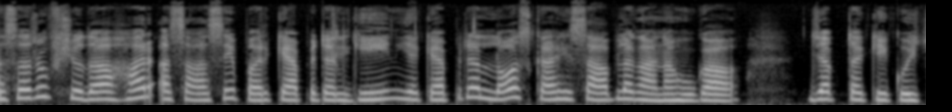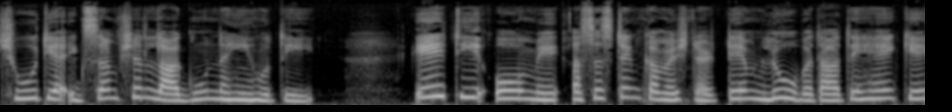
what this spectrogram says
تصرف شدہ ہر اثاثے پر کیپٹل گین یا کیپٹل لاس کا حساب لگانا ہوگا جب تک کہ کوئی چھوٹ یا ایگزمپشن لاگو نہیں ہوتی اے ٹی او میں اسسٹنٹ کمشنر لو بتاتے ہیں کہ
